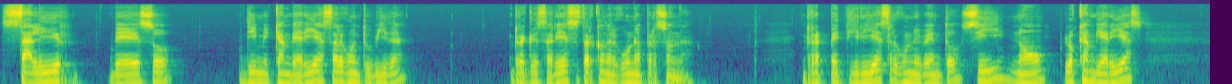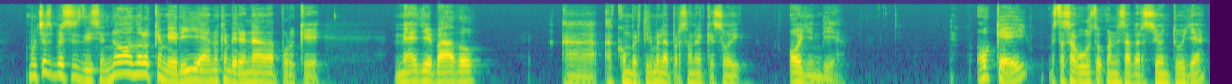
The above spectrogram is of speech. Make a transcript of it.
salir de eso? Dime, ¿cambiarías algo en tu vida? ¿Regresarías a estar con alguna persona? ¿Repetirías algún evento? Sí, no, ¿lo cambiarías? Muchas veces dicen, no, no lo cambiaría, no cambiaría nada porque me ha llevado a, convertirme en la persona que soy hoy en día. Ok, estás a gusto con esa versión tuya.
